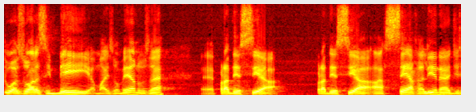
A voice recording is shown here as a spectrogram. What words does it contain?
duas horas e meia, mais ou menos, né? É, para descer a para descer a, a, serra ali, né, de,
